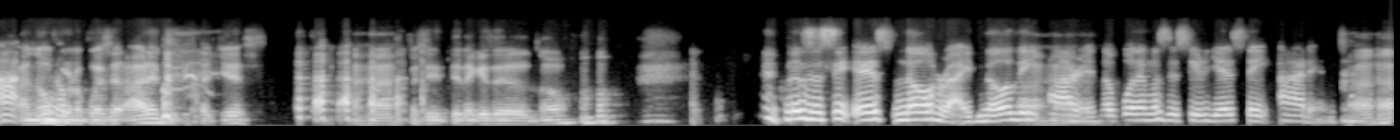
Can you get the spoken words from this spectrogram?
ah, Ah, no, no. pero no puede ser aren't porque está yes. Ajá, pues sí, tiene que ser no. Entonces sí, es no, right? No, they Ajá. aren't. No podemos decir yes, they aren't. Ajá.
